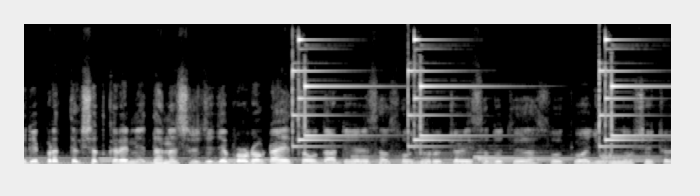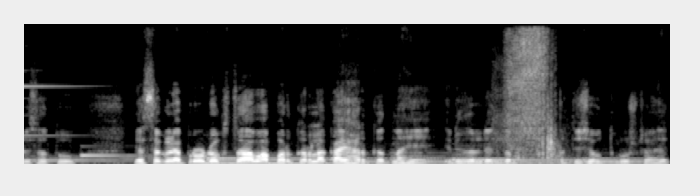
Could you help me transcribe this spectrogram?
तरी प्रत्येक शेतकऱ्यांनी धनश्रीचे जे प्रोडक्ट आहेत चौदा अठ्ठेचाळीस असो झिरो चाळीस सदोतीस असो किंवा झिरो नऊ शेहेचाळीस असो या सगळ्या प्रोडक्टचा वापर करायला काही हरकत नाही. रिझल्ट एकदम अतिशय उत्कृष्ट आहेत.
